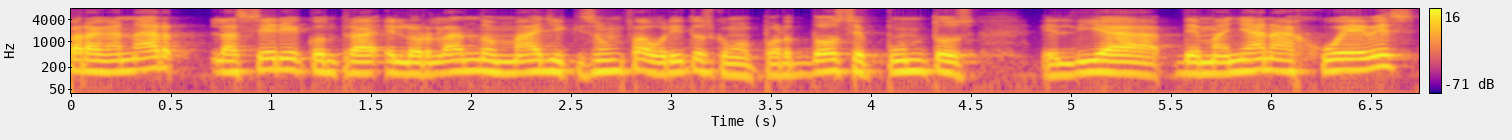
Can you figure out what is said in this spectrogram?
para ganar la serie contra el Orlando Magic y son favoritos como por 12 puntos el día de mañana jueves.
